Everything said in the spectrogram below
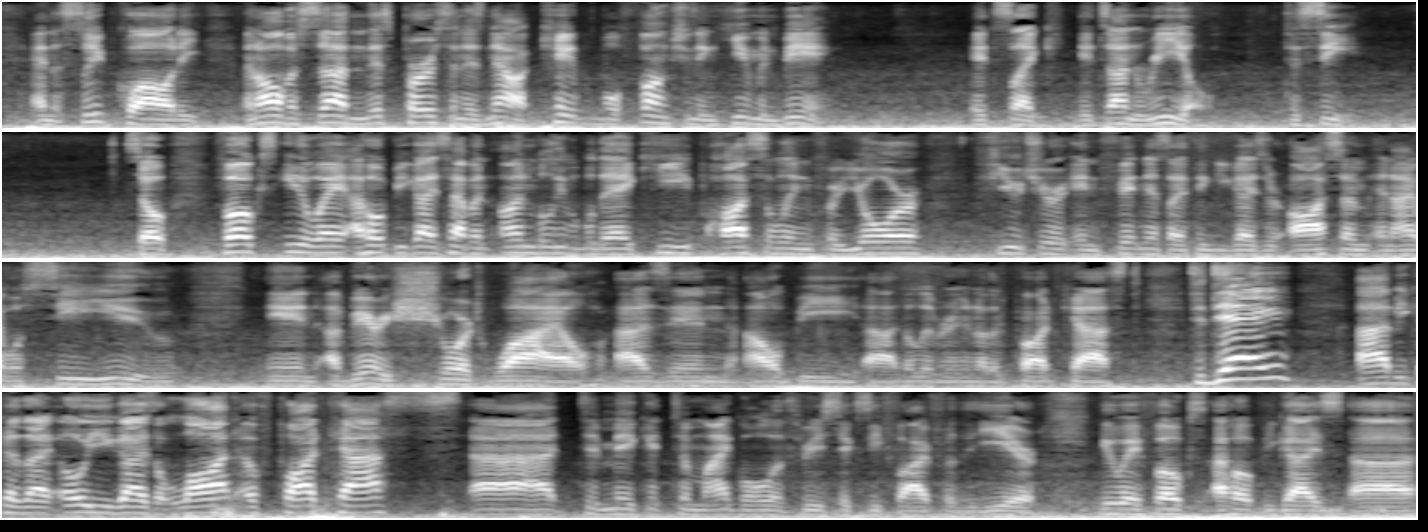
and the sleep quality, and all of a sudden, this person is now a capable, functioning human being. It's like, it's unreal to see. So, folks, either way, I hope you guys have an unbelievable day. Keep hustling for your future in fitness. I think you guys are awesome, and I will see you in a very short while, as in, I'll be uh, delivering another podcast today uh, because I owe you guys a lot of podcasts uh, to make it to my goal of 365 for the year. Anyway, folks, I hope you guys uh,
